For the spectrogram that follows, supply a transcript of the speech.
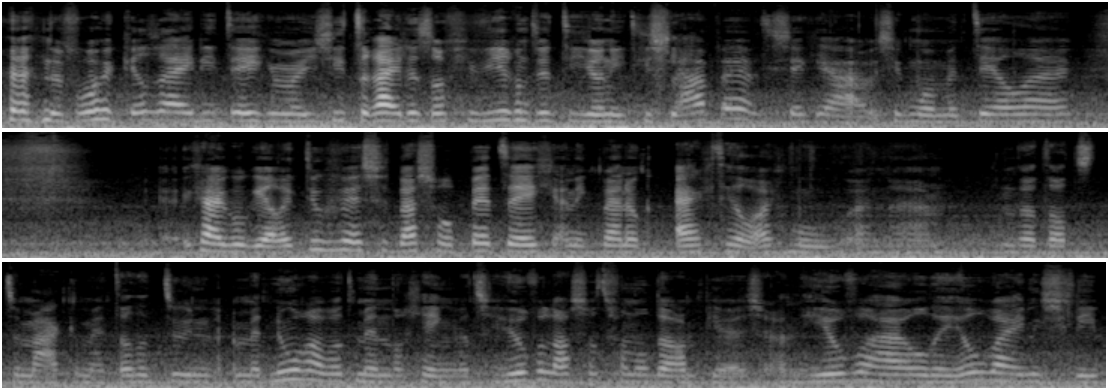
de vorige keer zei hij tegen me, je ziet eruit alsof je 24 uur niet geslapen hebt. Ik zeg, ja, dus ik momenteel, ga ik ook eerlijk toegeven, is het best wel pittig en ik ben ook echt heel erg moe. En, dat had te maken met dat het toen met Nora wat minder ging. Dat ze heel veel last had van de dampjes. En heel veel huilde, heel weinig sliep.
